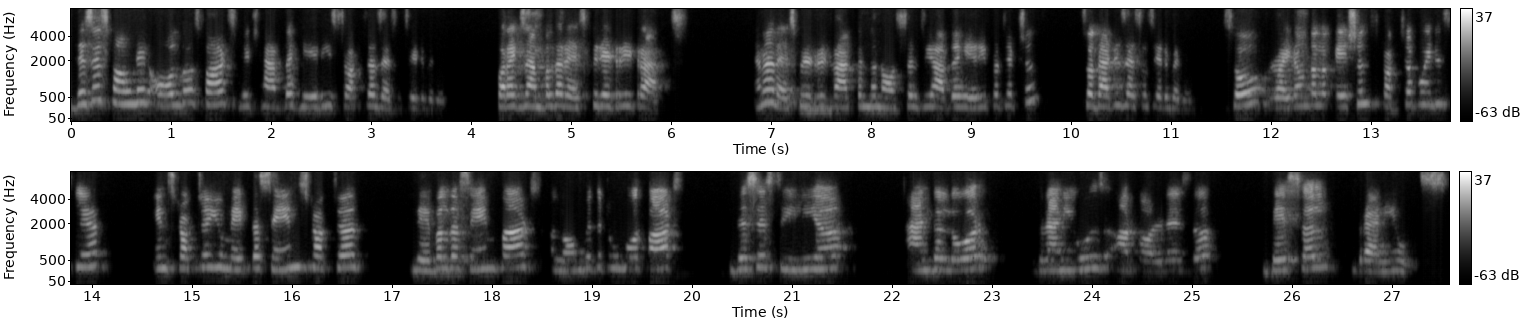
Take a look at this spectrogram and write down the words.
this is found in all those parts which have the hairy structures associated with it for example the respiratory tracts है ना respiratory tract and the nostrils you have the hairy projection. so that is associated with it so write down the location structure point is clear in structure you make the same structure label the same parts along with the two more parts This is cilia and the lower granules are called as the basal granules.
